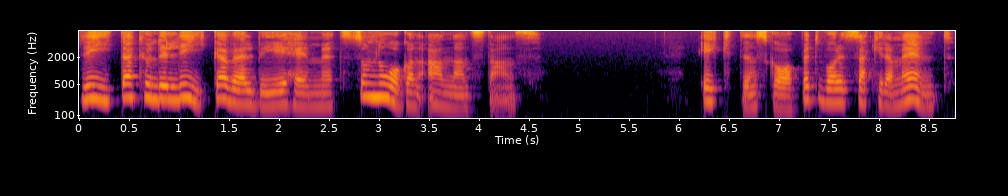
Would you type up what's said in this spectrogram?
Rita kunde lika väl be i hemmet som någon annanstans. Äktenskapet var ett sakrament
